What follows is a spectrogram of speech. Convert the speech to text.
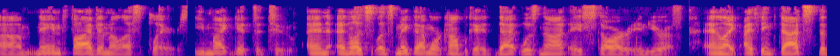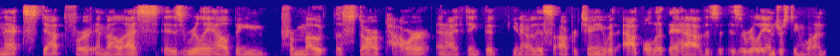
um, name five MLS players, you might get to two. And and let's let's make that more complicated. That was not a star in Europe. And like I think that's the next step for MLS is really helping promote the star power. And I think that, you know, this opportunity with Apple that they have is, is a really interesting one.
